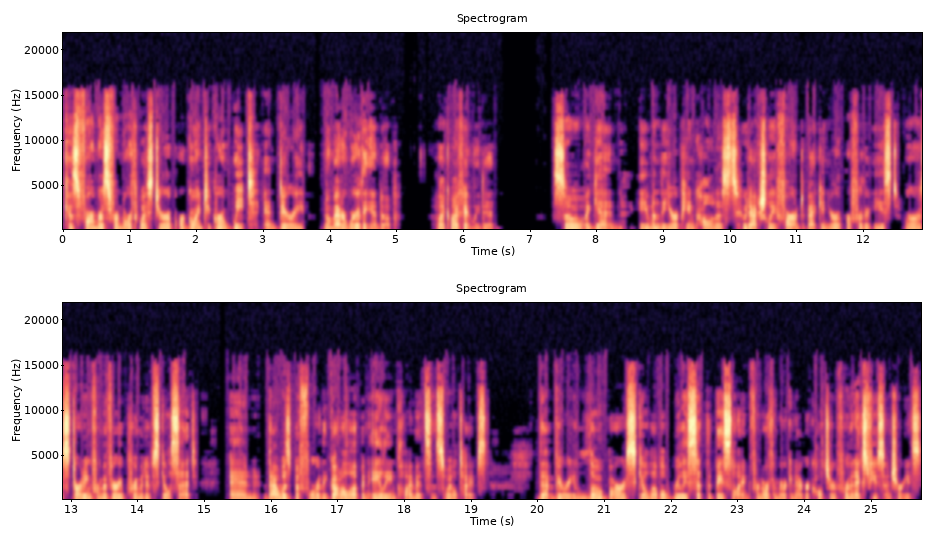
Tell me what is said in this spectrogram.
Because farmers from Northwest Europe are going to grow wheat and dairy no matter where they end up like my family did. So, again, even the European colonists who'd actually farmed back in Europe or further east were starting from a very primitive skill set. And that was before they got all up in alien climates and soil types. That very low bar skill level really set the baseline for North American agriculture for the next few centuries.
